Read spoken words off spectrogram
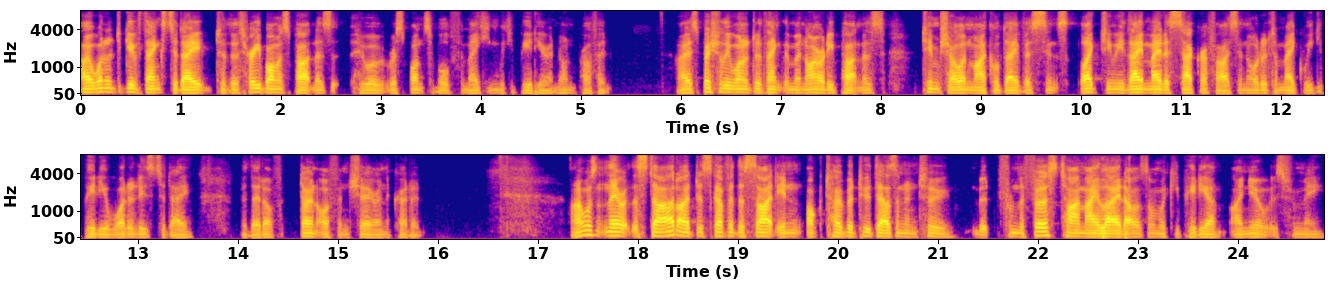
I wanted to give thanks today to the three Bomis partners who were responsible for making Wikipedia a non-profit. I especially wanted to thank the minority partners, Tim Shell and Michael Davis, since like Jimmy, they made a sacrifice in order to make Wikipedia what it is today, but they don't often share in the credit. I wasn't there at the start. I discovered the site in October 2002 but from the first time I laid eyes on Wikipedia, I knew it was for me.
